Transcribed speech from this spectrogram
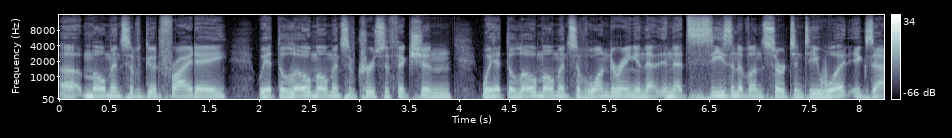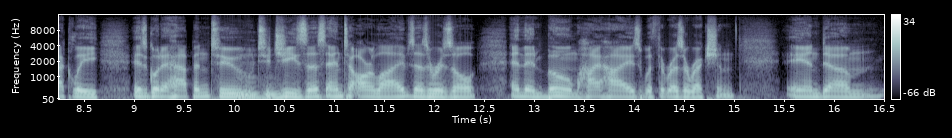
uh, moments of Good Friday. We hit the low moments of crucifixion. We hit the low moments of wondering in that in that season of uncertainty. What exactly is going to happen to to Jesus and to our lives as a result? And then boom, high highs with the resurrection. And um,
